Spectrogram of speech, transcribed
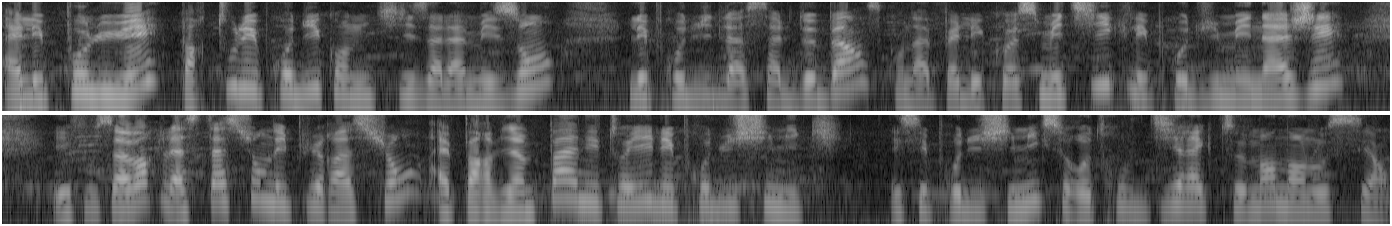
elle est polluée par tous les produits qu'on utilise à la maison, les produits de la salle de bain, ce qu'on appelle les cosmétiques, les produits ménagers. Et il faut savoir que la station d'épuration, elle parvient pas à nettoyer les produits chimiques. Et ces produits chimiques se retrouvent directement dans l'océan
